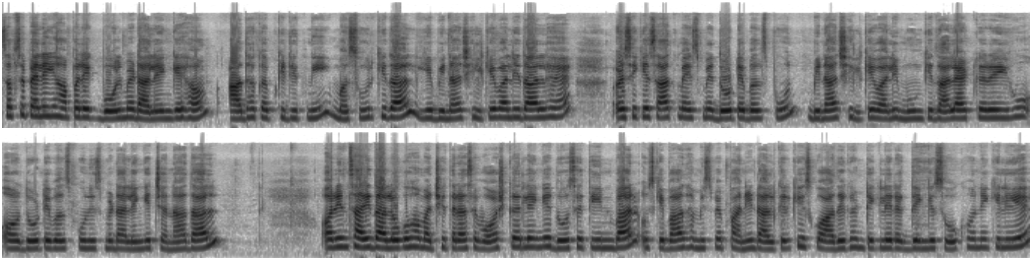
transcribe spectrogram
सबसे पहले यहाँ पर एक बोल में डालेंगे हम आधा कप की जितनी मसूर की दाल, ये बिना छिलके वाली दाल है। और इसी के साथ मैं इसमें दो टेबलस्पून बिना छिलके वाली मूंग की दाल ऐड कर रही हूँ और दो टेबलस्पून इसमें डालेंगे चना दाल। और इन सारी दालों को हम अच्छी तरह से वॉश कर लेंगे दो से तीन बार। उसके बाद हम इसमें पानी डाल करके इसको आधे घंटे के लिए रख देंगे सोख होने के लिए।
